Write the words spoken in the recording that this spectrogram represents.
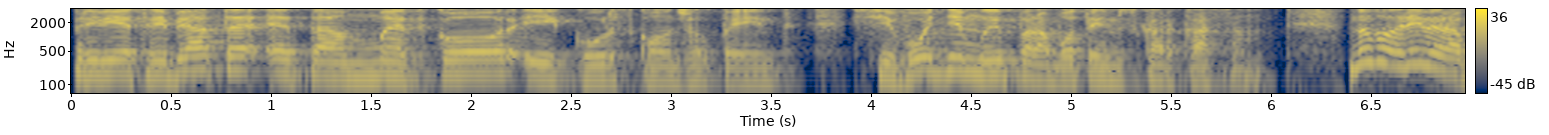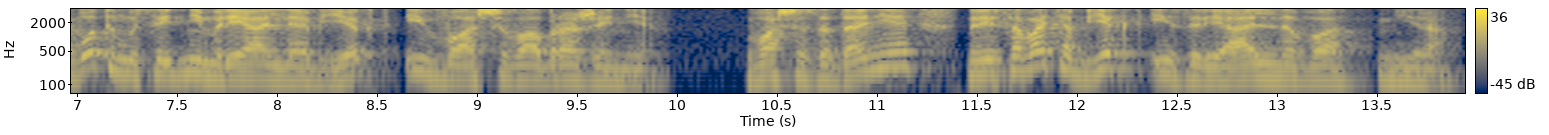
Привет, ребята, это Matt и курс Control Paint. Сегодня мы поработаем с каркасом. Но во время работы мы соединим реальный объект и ваше воображение. Ваше задание – нарисовать объект из реального мира.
